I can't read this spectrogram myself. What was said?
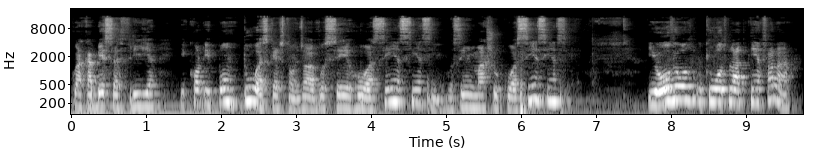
com a cabeça fria e, e pontua as questões. Ó, você errou assim, assim, assim. Você me machucou assim, assim, assim. E ouve o, que o outro lado tem a falar.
